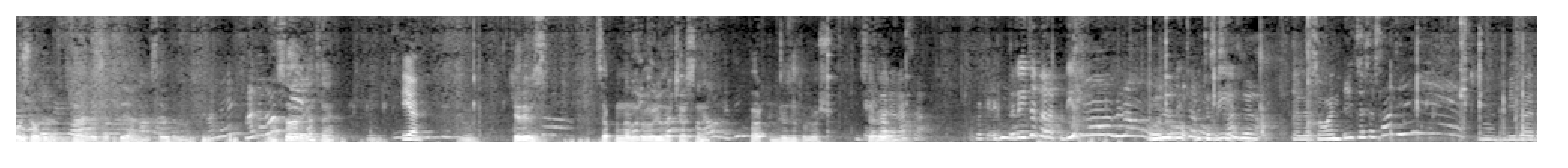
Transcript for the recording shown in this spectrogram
Hoş oluyor. Güzel, lezzetli yani. Sevdim ben. Bunu sever kan sen? Iya. Kereviz sapından da doğruyorlar içerisine. Farklı bir lezzet oluyor. Hoş. Seviyorum. ben. Cara pedis no bilang. Rica pedis. Ada soan. Dicasa saja ini. Hmm, biber.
